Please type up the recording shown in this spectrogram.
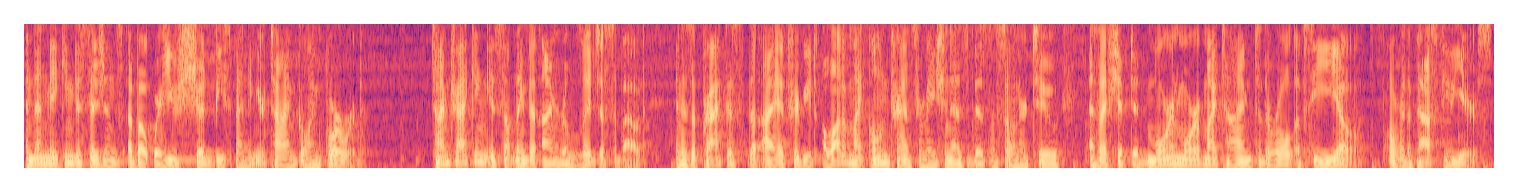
and then making decisions about where you should be spending your time going forward. Time tracking is something that I'm religious about and is a practice that I attribute a lot of my own transformation as a business owner to as I've shifted more and more of my time to the role of CEO over the past few years.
